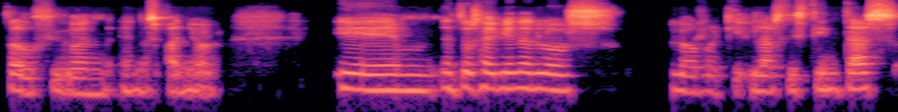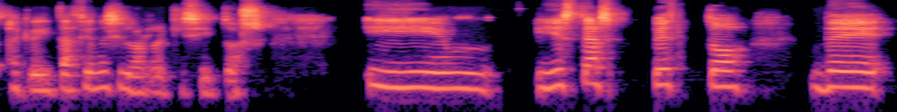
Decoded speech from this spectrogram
traducido en, español. entonces ahí vienen los, las distintas acreditaciones y los requisitos. Y, y este aspecto de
